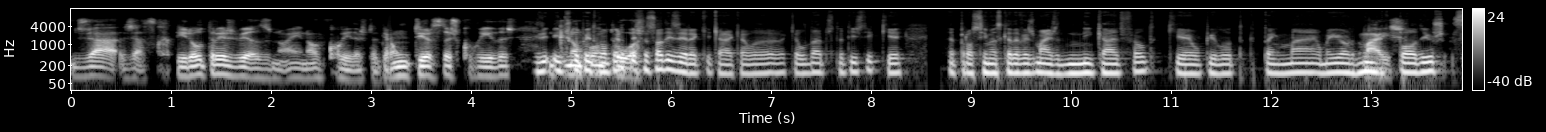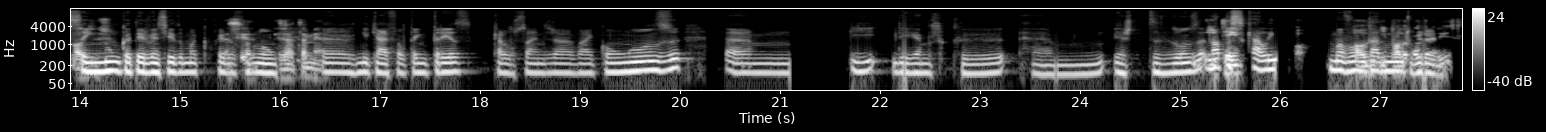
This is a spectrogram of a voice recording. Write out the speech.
já, já se retirou três vezes, não é? Em nove corridas, portanto é um terço das corridas. E, e desculpa interromper, deixa só dizer aqui que há aquela, aquele dado estatístico que é aproxima-se cada vez mais de Nick Heidfeld, que é o piloto que tem mais, o maior número mais de pódios, pódios, sem nunca ter vencido uma corrida de Fórmula 1. Exatamente. Uh, Nick Heidfeld tem 13, Carlos Sainz já vai com 11. Um, e digamos que um, este 11 nota-se que há ali uma vontade muito grande. Isso.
